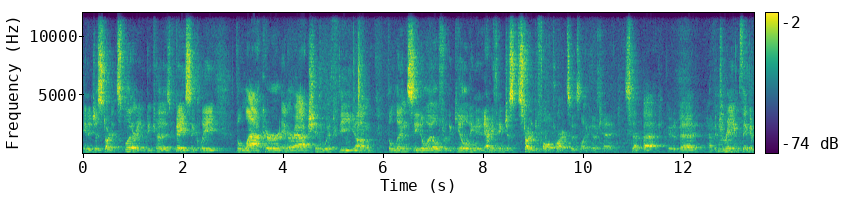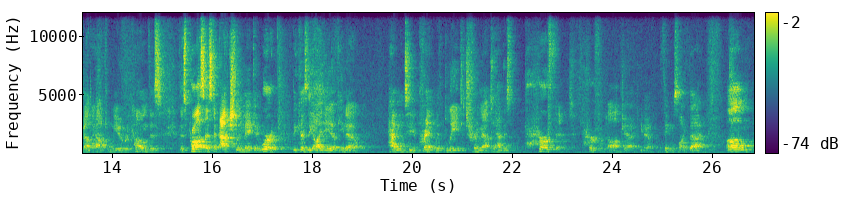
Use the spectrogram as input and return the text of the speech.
and it just started splintering because basically the lacquer interaction with the, um, the linseed oil for the gilding and everything just started to fall apart. So it was like, okay, step back, go to bed, have a mm-hmm. dream, think about how can we overcome this, this process to actually make it work because the idea of, you know, having to print with bleed to trim out to have this perfect, perfect object, you know, things like that. Um,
